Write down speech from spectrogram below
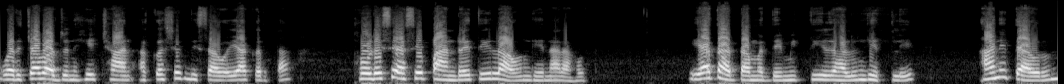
वरच्या बाजूने हे छान आकर्षक दिसावं याकरता थोडेसे असे पांढरे तीळ लावून घेणार आहोत. या ताटामध्ये मी तीळ घालून घेतले आणि त्यावरून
